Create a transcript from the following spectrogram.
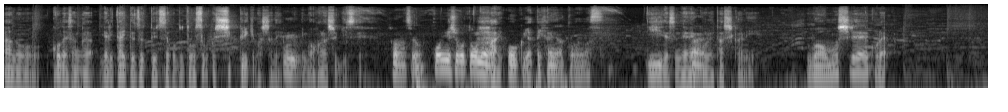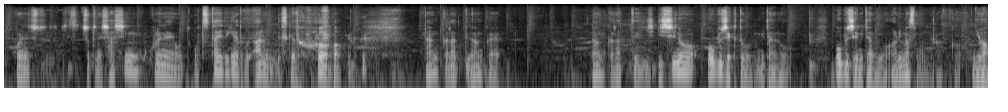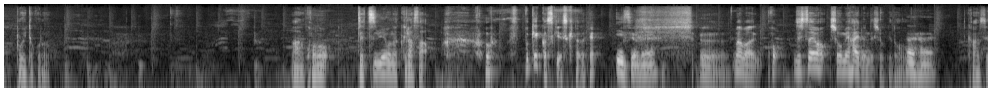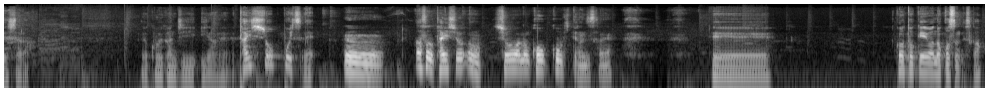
あの広大さんがやりたいってずっと言ってたこととすごくしっくりきましたね、うん。今お話を聞いてて。そうなんですよ。こういう仕事をね、はい。多くやっていきたいなと思います。いいですね、はい。これ確かに。うわ面白いこれこれねちょっとね写真これねおお伝えできないところあるんですけど。なんかだってなんかなんかだってい石のオブジェクトみたいなのオブジェみたいなのもありますもんねなんか庭っぽいところ。あこの絶妙な暗さ。僕結構好きですけどね。いいですよね。うん、まあまあほ実際は照明入るんでしょうけど、はいはい。完成したら。こういう感じいいなね大正っぽいっすね。うん。あ、そう、大正、うん。昭和の後後期って感じですかね。えー、この時計は残すんですか？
